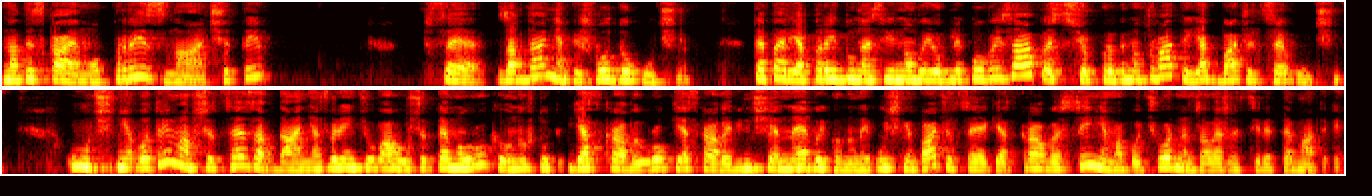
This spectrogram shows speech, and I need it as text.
Натискаємо Призначити. Все, завдання пішло до учнів. Тепер я перейду на свій новий обліковий запис, щоб продемонструвати, як бачать це учні. Учні, отримавши це завдання, зверніть увагу, що тема уроку у них тут яскравий урок яскравий, він ще не виконаний. Учні бачать це як яскраве синім або чорним, в залежності від тематики.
